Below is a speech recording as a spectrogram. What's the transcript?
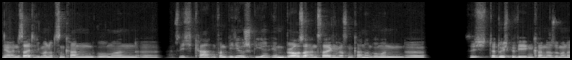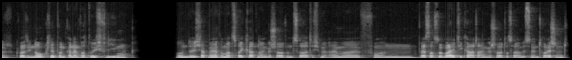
ja, eine Seite, die man nutzen kann, wo man äh, sich Karten von Videospielen im Browser anzeigen lassen kann und wo man äh, sich da durchbewegen kann. Also man hat quasi No-Clip und kann einfach durchfliegen. Und ich habe mir einfach mal zwei Karten angeschaut. Und zwar hatte ich mir einmal von Breath of the Wild die Karte angeschaut. Das war ein bisschen enttäuschend.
